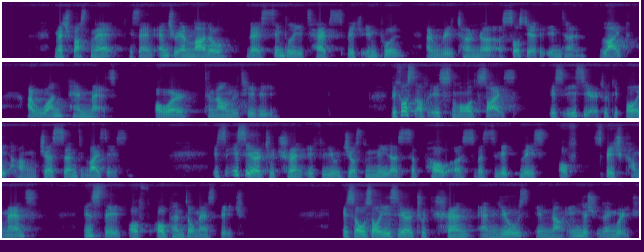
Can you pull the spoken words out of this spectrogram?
MatchboxNet is an end-to-end model that simply takes speech input and return the associated intent, like I want 10 Mets or turn on the TV. Because of its small size, it's easier to deploy on Jetson devices. It's easier to train if you just need to support a specific list of speech commands instead of open domain speech. It's also easier to train and use in non-English languages,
